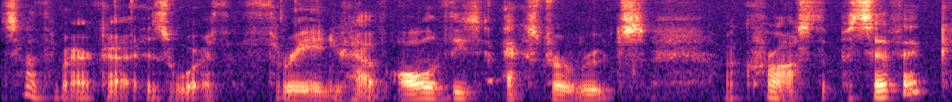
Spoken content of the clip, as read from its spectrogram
South America is worth 3, and you have all of these extra routes across the Pacific,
